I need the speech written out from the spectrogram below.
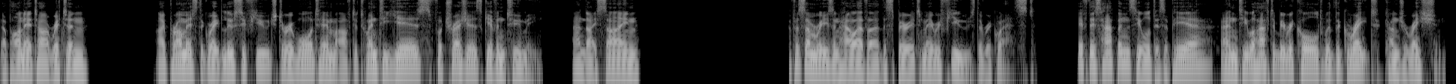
Upon it are written, I promise the great Lucifuge to reward him after twenty years for treasures given to me, and I sign. For some reason, however, the spirit may refuse the request. If this happens, he will disappear, and he will have to be recalled with the Great Conjuration.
